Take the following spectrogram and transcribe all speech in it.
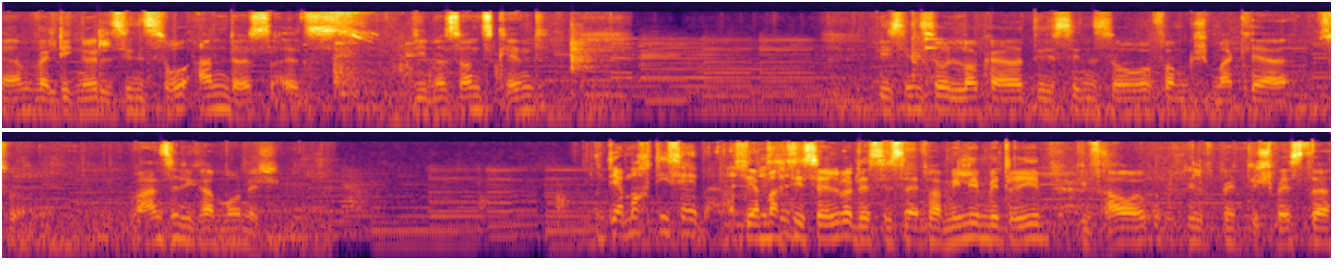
Ja, weil die Knödel sind so anders, als die man sonst kennt. Die sind so locker, die sind so vom Geschmack her so wahnsinnig harmonisch. Und der macht die selber. Also Der macht die selber, das ist ein Familienbetrieb. Die Frau hilft mit, die Schwester,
